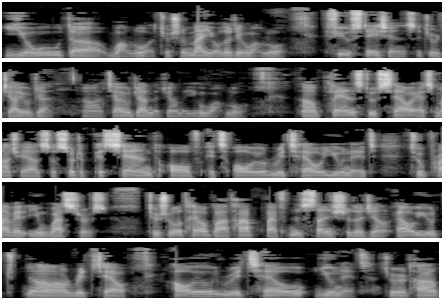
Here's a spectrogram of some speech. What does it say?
油的网络，就是卖油的这个网络，fuel stations 就是加油站啊，加油站的这样的一个网络。uh, plans to sell as much as 30% of its oil retail unit to private investors，就是说他要把它百分之三十的这样 LU 啊 retail oil retail unit，就是它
